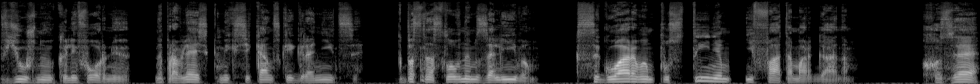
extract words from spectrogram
в Южную Калифорнию, направляясь к мексиканской границе, к баснословным заливам, к Сагуаровым пустыням и Фата-Морганам. Хозе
